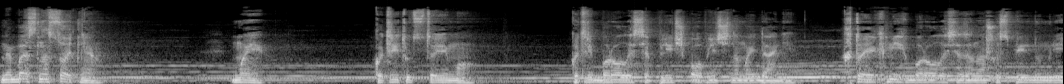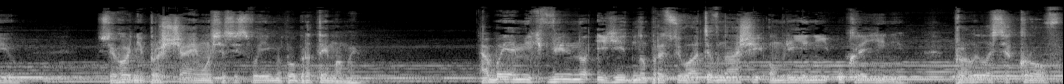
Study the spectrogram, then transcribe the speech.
Небесна Сотня. Ми, котрі тут стоїмо, котрі боролися пліч опліч на Майдані, хто як міг боролися за нашу спільну мрію. Сьогодні прощаємося зі своїми побратимами. Аби я міг вільно і гідно працювати в нашій омріяній Україні, пролилася кров,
